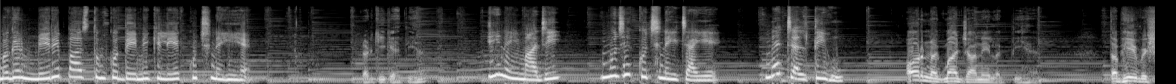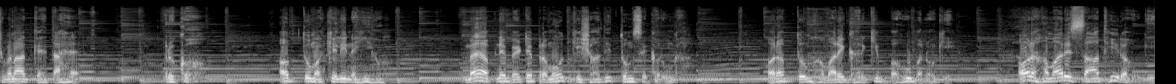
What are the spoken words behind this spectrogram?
मगर मेरे पास तुमको देने के लिए कुछ नहीं है। लड़की कहती है। ई नहीं माँ जी मुझे कुछ नहीं चाहिए। मैं चलती हूँ। और नगमा जाने लगती है। तभी विश्वनाथ कहता है रुको अब तुम अकेली नहीं हो। मैं अपने बेटे प्रमोद की शादी तुमसे करूँगा। और अब तुम हमारे घर की बहू बनोगी और हमारे साथ ही रहोगी।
